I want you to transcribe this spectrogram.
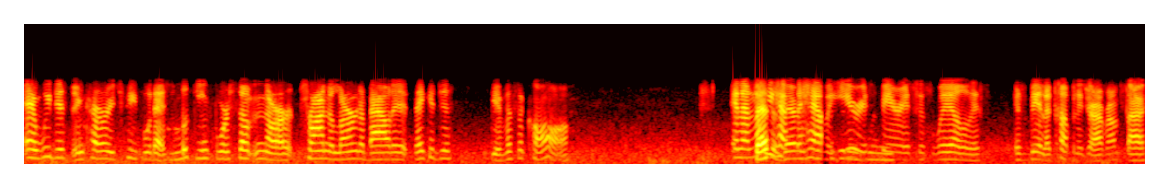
and we just encourage people that's looking for something or trying to learn about it. They could just give us a call. And I know That's you have to have a year experience as well as as being a company driver. I'm sorry.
